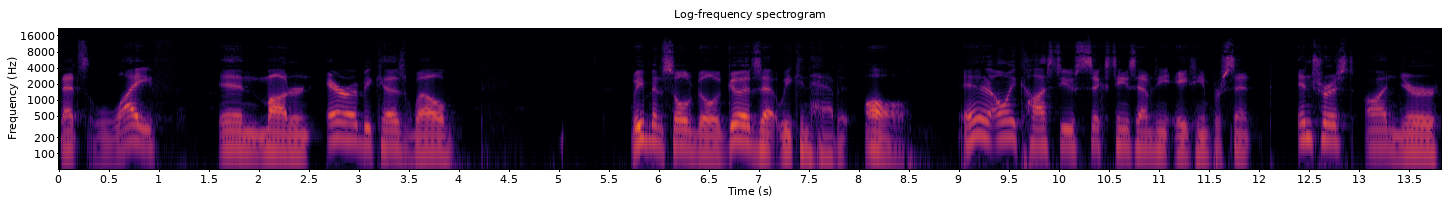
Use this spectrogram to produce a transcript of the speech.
That's life in modern era because, well, we've been sold a bill of goods that we can have it all. And it only costs you 16, 17, 18% interest on your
